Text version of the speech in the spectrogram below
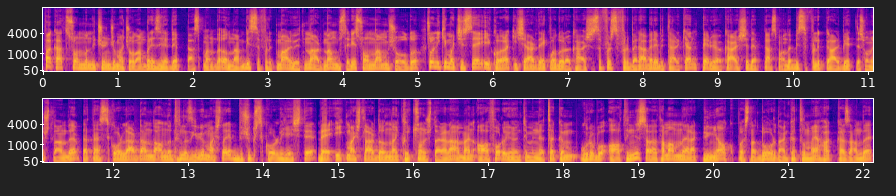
Fakat sondan 3. maç olan Brezilya deplasmanında alınan 1-0'lık mağlubiyetin ardından bu seri sonlanmış oldu. Son iki maç ise ilk olarak içeride Ekvador'a karşı 0-0 berabere biterken Peru'ya karşı deplasmanda 1-0'lık galibiyetle sonuçlandı. Zaten skorlardan da anladığınız gibi maçlar hep düşük skorlu geçti ve ilk maçlarda alınan kötü sonuçlara rağmen Alfaro yönetiminde takım grubu 6. sırada tamamlayarak Dünya Kupası'na doğrudan katılmaya hak kazandı.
